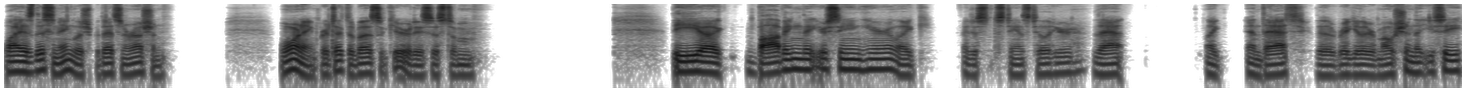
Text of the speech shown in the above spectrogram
Why is this in English, but that's in Russian? Warning, protected by a security system. The uh, bobbing that you're seeing here, like, I just stand still here, that, like, and that, the regular motion that you see,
